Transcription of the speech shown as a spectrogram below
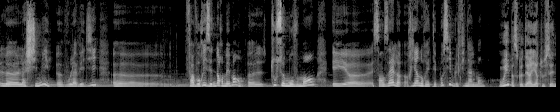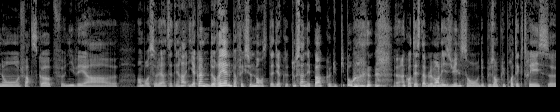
La chimie, euh, vous l'avez dit, euh, favorise énormément euh, tout ce mouvement et sans elle, rien n'aurait été possible finalement. Oui, parce que derrière tous ces noms, Schwarzkopf, Nivea, Ambre Solaire, etc., il y a quand même de réels perfectionnements. C'est-à-dire que tout ça n'est pas que du pipeau. Incontestablement, les huiles sont de plus en plus protectrices, euh,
